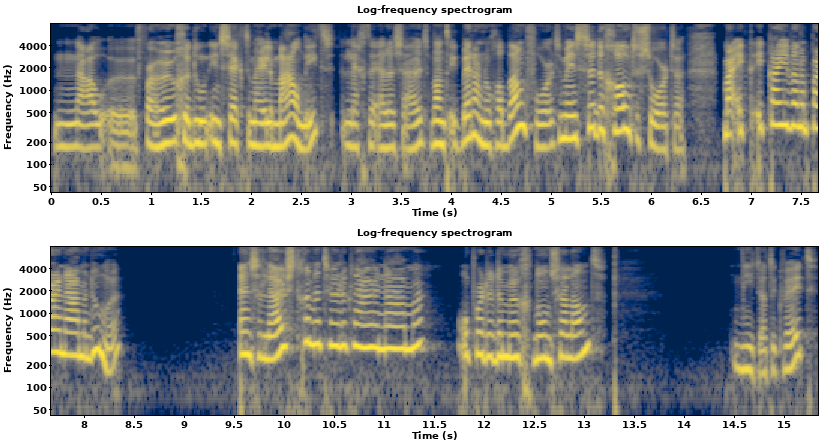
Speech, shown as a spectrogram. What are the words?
Nou, eh, verheugen doen insecten me helemaal niet, legde Alice uit, want ik ben er nogal bang voor, tenminste de grote soorten. Maar ik, ik kan je wel een paar namen noemen. En ze luisteren natuurlijk naar hun namen, opperde de mug nonchalant. Niet dat ik weet.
